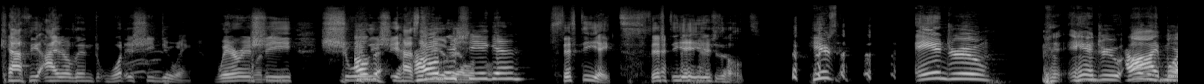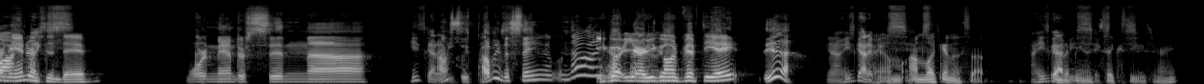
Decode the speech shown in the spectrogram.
Kathy Ireland. What is she doing? Where is What is she? she- Surely How- she has to be. How old be is she again? 58. 58 years old. Here's Andrew. Andrew, I is Morten blocked like Andersen, Dave? Morten Andersen. Uh, He's got to be. probably the same. No, You go, are you going 58? Yeah. No, he's got to be. I'm, 60. I'm looking this up. No, He's He's got got to to be in his 60s, right?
